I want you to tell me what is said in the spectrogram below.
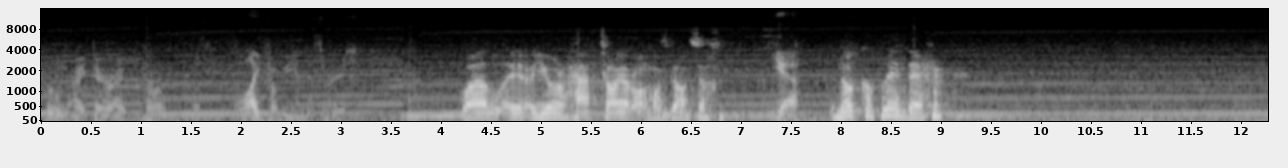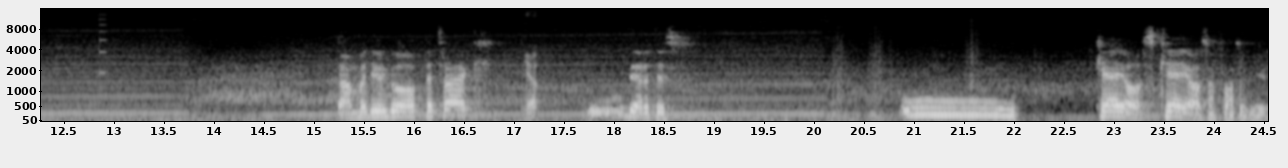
spoon right there, right for the life of me in this race. Well, uh, your half tire almost gone, so Yeah, no complaint there. Somebody will go off the track. yep. Ooh, there it is. Ooh, chaos, chaos in front of you.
